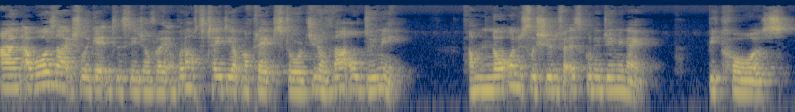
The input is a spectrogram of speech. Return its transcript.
and I was actually getting to the stage of, right, I'm going to have to tidy up my prep storage. You know, that'll do me. I'm not honestly sure if it is going to do me now. Because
